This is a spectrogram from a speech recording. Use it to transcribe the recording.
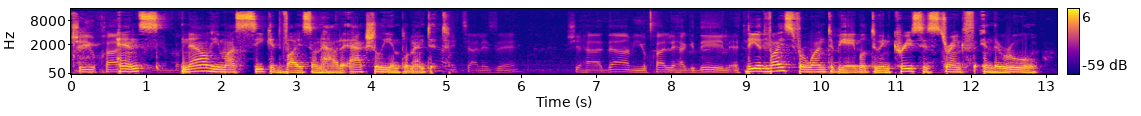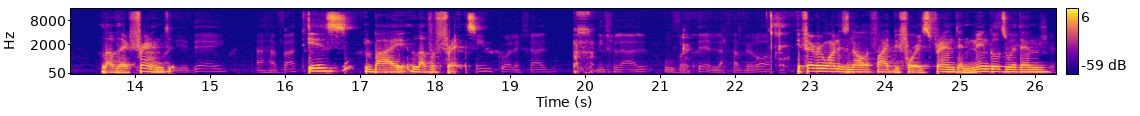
Hence, now he must seek advice on how to actually implement it. The advice for one to be able to increase his strength in the rule, love their friend, is by love of friends. If everyone is nullified before his friend and mingles with him,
